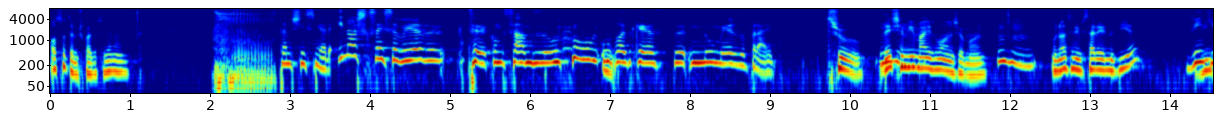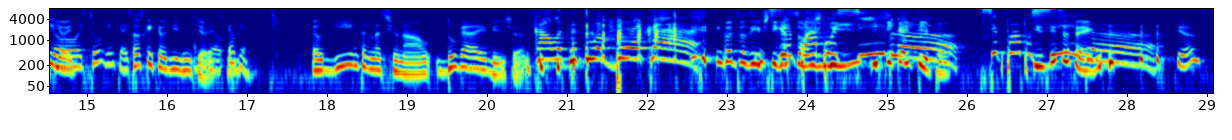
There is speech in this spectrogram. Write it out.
Ou só estamos quase a fazer anos. Estamos sim, senhora. E nós, sem saber, começámos o, o, o podcast no mês do Pride. True. Deixa-me Uhum. ir mais longe, amor. O nosso aniversário é no dia. 28, 28. Sabes o que é que é o dia acho 28? eu. É o quê? É o Dia Internacional do Gay, bicha. Cala-te a tua boca! Enquanto fazia investigações, li possível! e fiquei tipo. Se é pá Is this a possível! Yes,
